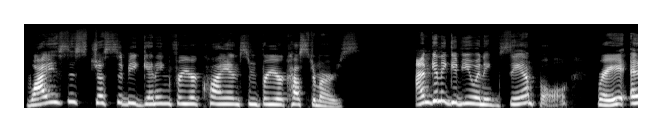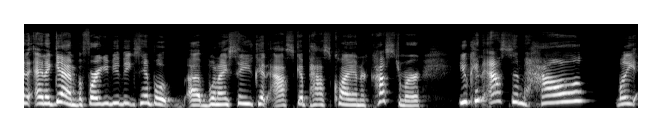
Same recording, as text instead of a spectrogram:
Why is this just the beginning for your clients and for your customers? I'm going to give you an example, right? And and again, before I give you the example, uh, when I say you could ask a past client or customer, you can ask them how like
